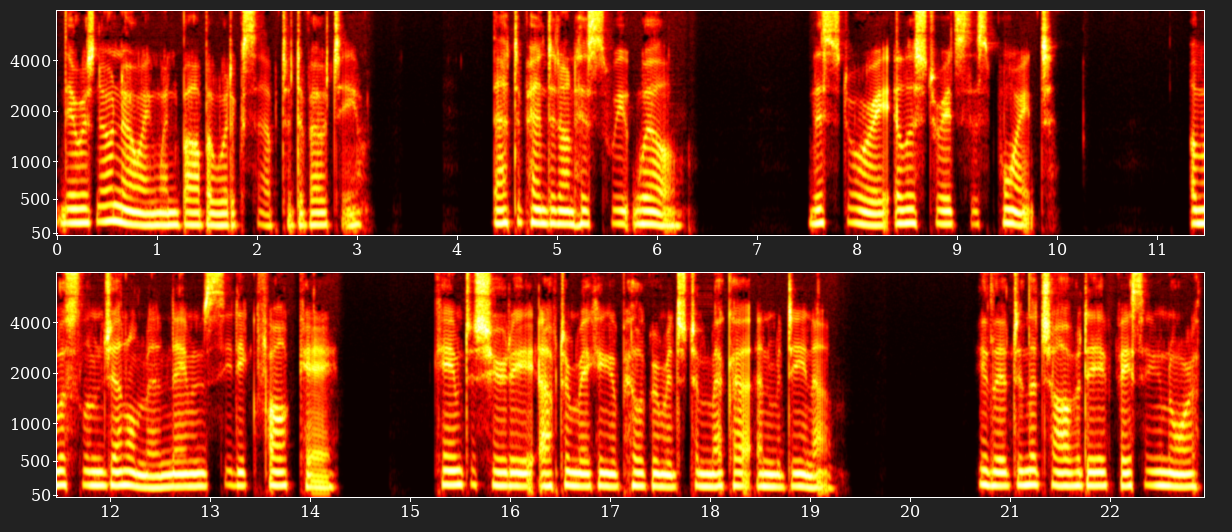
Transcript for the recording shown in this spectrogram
There was no knowing when Baba would accept a devotee. That depended on his sweet will. This story illustrates this point. A Muslim gentleman named Siddiq Falke came to Shirdi after making a pilgrimage to Mecca and Medina. He lived in the Chavadi facing north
